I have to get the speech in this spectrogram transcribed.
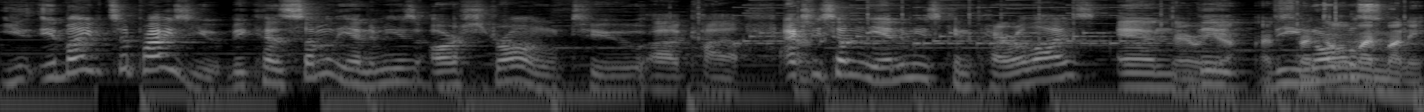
you, it might surprise you because some of the enemies are strong to uh, Kyle. Actually, some of the enemies can paralyze, and There the the spent normal all my money.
